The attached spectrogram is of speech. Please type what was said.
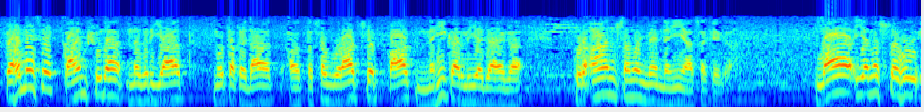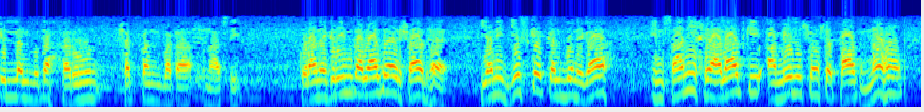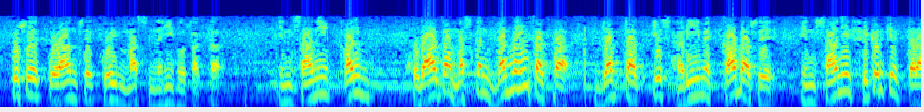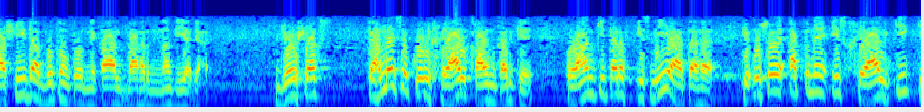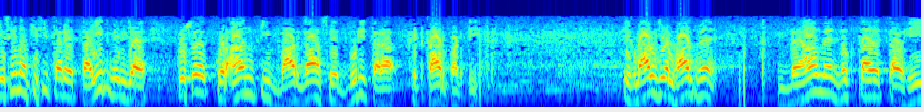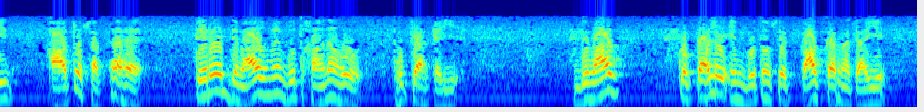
پہلے سے قائم شدہ نظریات، معتقدات اور تصورات سے پاک نہیں کر لیا جائے گا، قرآن سمجھ میں نہیں آ سکے گا۔ لا یمسہ الا المتحرون چھپن بٹا اناسی قرآن کریم کا واضح ارشاد ہے یعنی جس کے قلب و نگاہ انسانی خیالات کی آمیزشوں سے پاک نہ ہو اسے قرآن سے کوئی مس نہیں ہو سکتا۔ انسانی قلب خدا کا مسکن بن نہیں سکتا جب تک اس حریم کعبہ سے انسانی فکر کے تراشیدہ بتوں کو نکال باہر نہ کیا جائے۔ جو شخص پہلے سے کوئی خیال قائم کر کے قرآن کی طرف اس لیے آتا ہے کہ اسے اپنے اس خیال کی کسی نہ کسی طرح تائید مل جائے، اسے قرآن کی بارگاہ سے بری طرح پھٹکار پڑتی ہے۔ اقبال کے الفاظ میں، بیان میں نقطۂ توحید آ تو سکتا ہے، تیرے دماغ میں بت خانہ ہو تو کیا کہیے؟ دماغ کو پہلے ان بتوں سے پاک کرنا چاہیے۔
